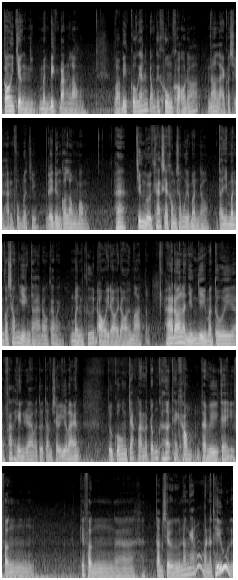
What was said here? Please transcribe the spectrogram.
Coi chừng mình biết bằng lòng và biết cố gắng trong cái khuôn khổ đó, nó lại có sự hạnh phúc đó chứ. Để đừng có lông bông. Ha, chứ người khác sẽ không sống vì mình đâu. Tại vì mình có sống gì người ta đâu các bạn. Mình cứ đòi đòi đòi mệt ha, đó là những gì mà tôi ờ, phát hiện ra và tôi tâm sự với bạn tôi cũng không chắc là nó trúng hết hay không tại vì cái phần cái phần uh, tâm sự nó ngắn mà nó thiếu nữa.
